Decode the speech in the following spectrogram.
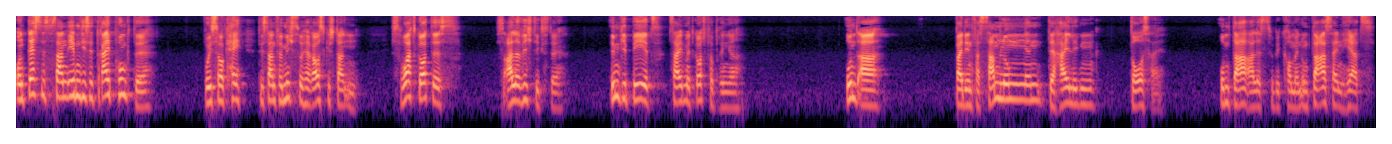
Und das dann eben diese drei Punkte, wo ich sage, hey, die sind für mich so herausgestanden. Das Wort Gottes, das Allerwichtigste. Im Gebet Zeit mit Gott verbringen. Und auch bei den Versammlungen der Heiligen da sein. Um da alles zu bekommen, um da sein Herz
